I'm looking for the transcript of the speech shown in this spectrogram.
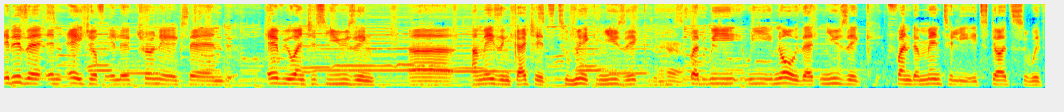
it is a, an age of electronics and everyone just using uh, amazing gadgets to make music. Yeah. But we we know that music fundamentally it starts with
